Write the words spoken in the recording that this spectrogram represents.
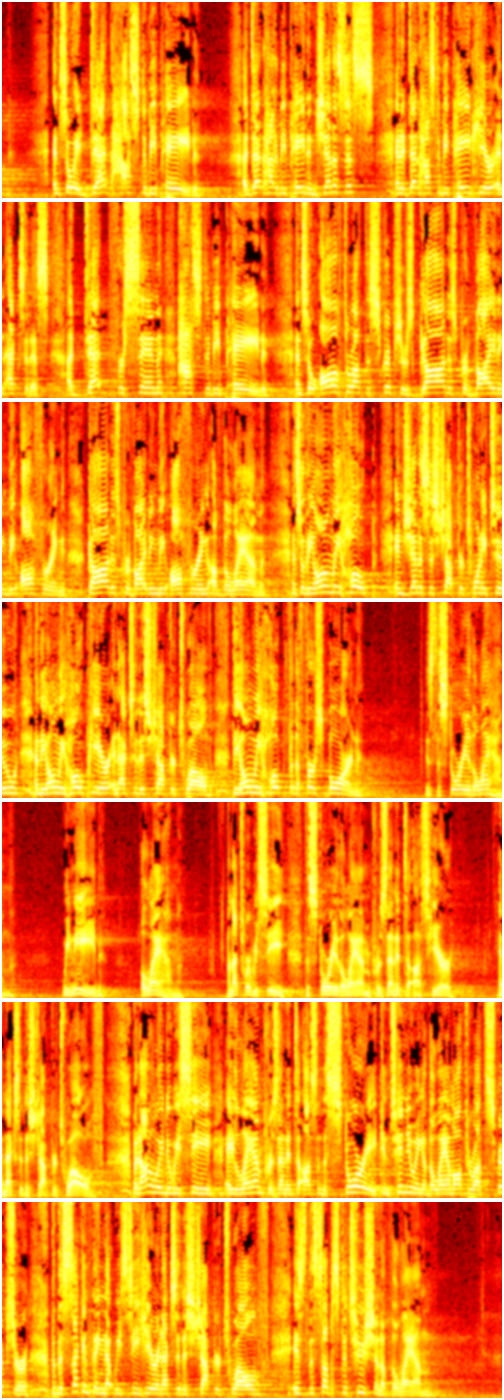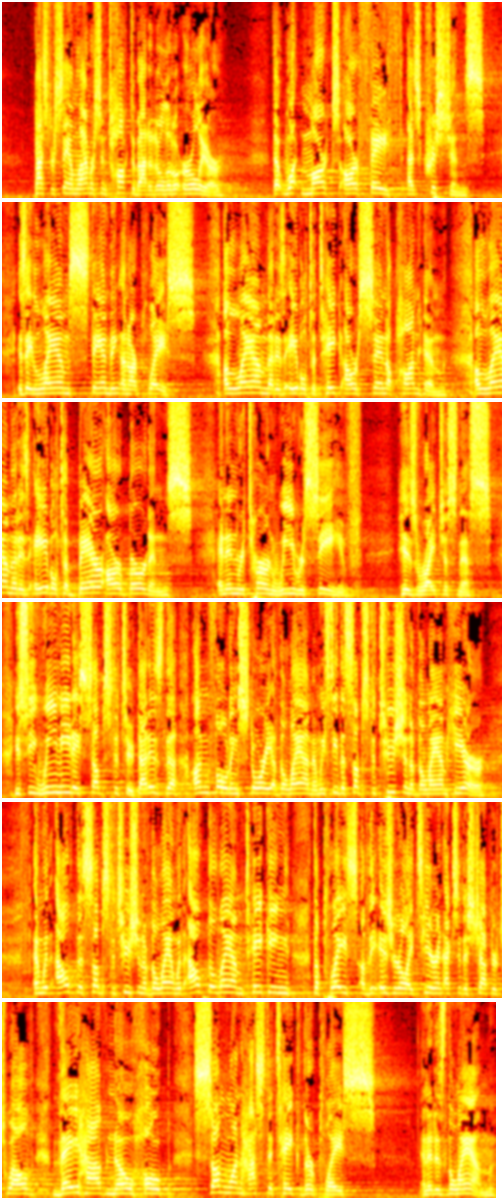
And so a debt has to be paid. A debt had to be paid in Genesis, and a debt has to be paid here in Exodus. A debt for sin has to be paid. And so, all throughout the scriptures, God is providing the offering. God is providing the offering of the Lamb. And so, the only hope in Genesis chapter 22, and the only hope here in Exodus chapter 12, the only hope for the firstborn is the story of the Lamb. We need a lamb. And that's where we see the story of the Lamb presented to us here in Exodus chapter 12. But not only do we see a lamb presented to us in the story continuing of the lamb all throughout scripture, but the second thing that we see here in Exodus chapter 12 is the substitution of the lamb. Pastor Sam Lamerson talked about it a little earlier that what marks our faith as Christians is a lamb standing in our place a lamb that is able to take our sin upon him, a lamb that is able to bear our burdens, and in return we receive his righteousness. You see, we need a substitute. That is the unfolding story of the lamb, and we see the substitution of the lamb here. And without the substitution of the lamb, without the lamb taking the place of the Israelites here in Exodus chapter 12, they have no hope. Someone has to take their place, and it is the lamb.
